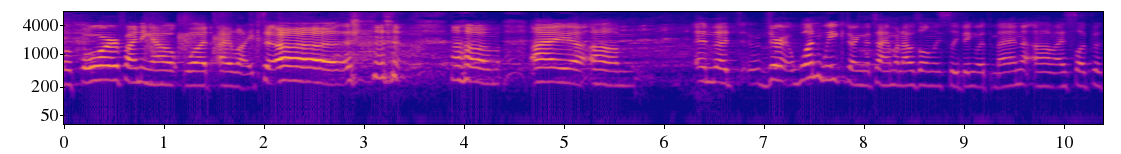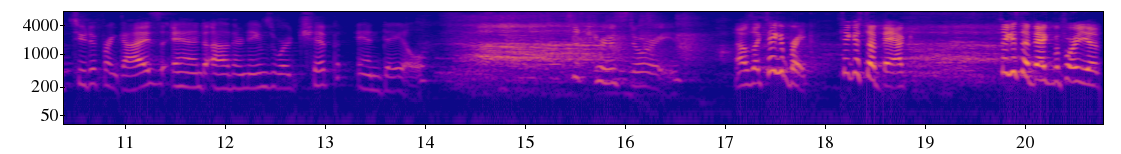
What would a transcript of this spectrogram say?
before finding out what I liked. Uh, um, I, um, and the, during, one week during the time when I was only sleeping with men, um, I slept with two different guys, and uh, their names were Chip and Dale. it's a true story. I was like, take a break, take a step back, take a step back before you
